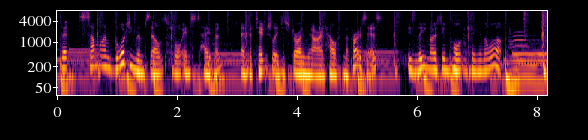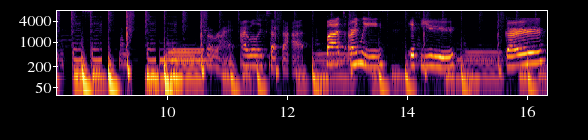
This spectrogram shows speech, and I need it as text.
that someone gorging themselves for entertainment and potentially destroying their own health in the process is the most important thing in the world. All right, I will accept that, but only if you go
